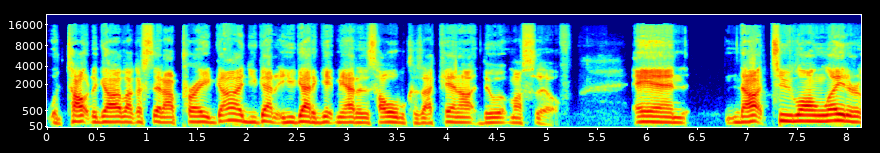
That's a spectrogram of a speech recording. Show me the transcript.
would talk to God, like I said, I prayed, God, you got you got to get me out of this hole because I cannot do it myself. And not too long later,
